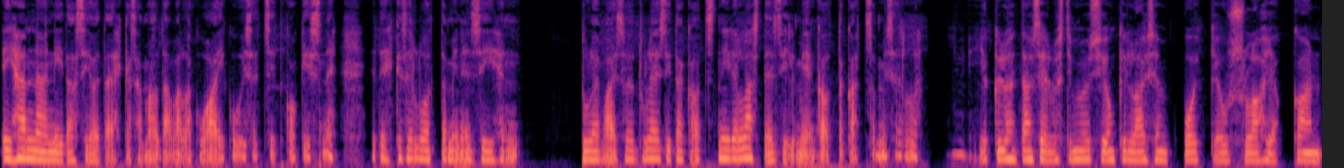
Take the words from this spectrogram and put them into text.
ei hän näe niitä asioita ehkä samalla tavalla kuin aikuiset sitten kokis ne. Että ehkä se luottaminen siihen tulevaisuuteen tulee sitä kautta, niiden lasten silmien kautta katsomisella. Ja kyllähän tämä on selvästi myös jonkinlaisen poikkeuslahjakkaan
